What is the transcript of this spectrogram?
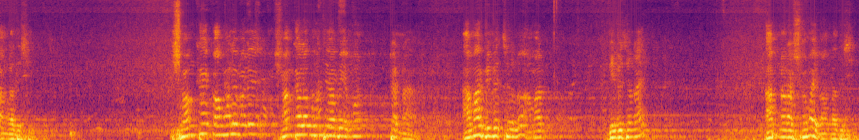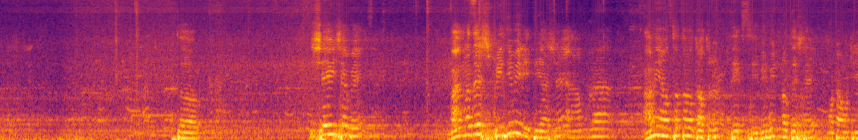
বাংলাদেশি। সংখ্যায় কম হলে বলে সংখ্যালঘু হতে হবে এমনটা না। আমার বিবেচ্য হলো, আমার বিবেচনায় আপনারা সবাই বাংলাদেশি। তো সেই হিসাবে বাংলাদেশ পৃথিবীর ইতিহাসে আমরা, আমি অন্তত যতটুকু দেখছি, বিভিন্ন দেশে মোটামুটি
